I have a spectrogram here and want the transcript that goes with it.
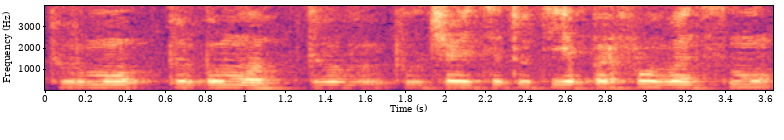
Турмо, турбомод. Получається, тут є performance mode,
